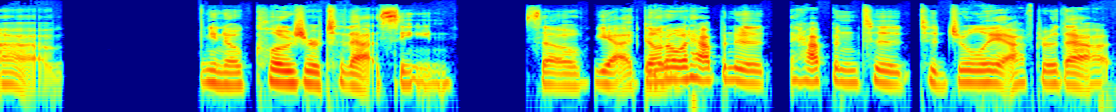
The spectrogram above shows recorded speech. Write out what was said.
uh, you know, closure to that scene. So yeah, don't know what happened to happened to to Julia after that.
